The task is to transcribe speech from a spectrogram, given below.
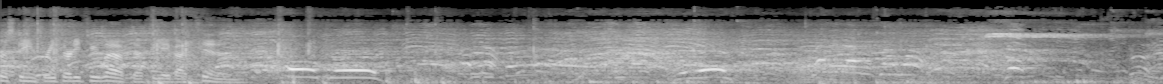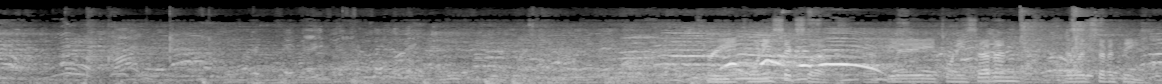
interesting. 332 left. FBA by 10. Three twenty-six left. FBA 27, Village 17.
